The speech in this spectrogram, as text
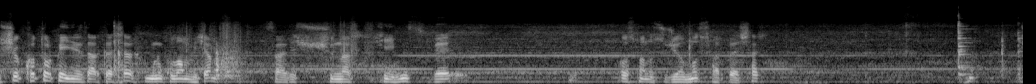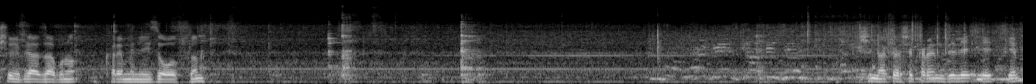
Şu kotor peyniri arkadaşlar. Bunu kullanmayacağım. Sadece şunlar şeyimiz ve Osmanlı sucuğumuz arkadaşlar. Şöyle biraz daha bunu karamelize olsun. Şimdi arkadaşlar karamelize ettim.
